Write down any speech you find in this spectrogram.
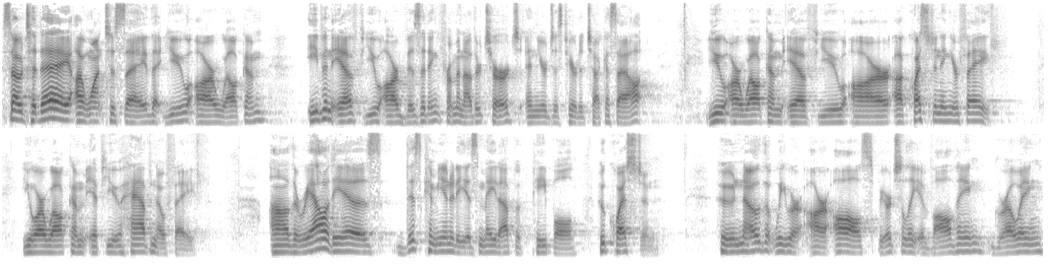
So today, I want to say that you are welcome, even if you are visiting from another church and you're just here to check us out. You are welcome if you are uh, questioning your faith. You are welcome if you have no faith. Uh, the reality is, this community is made up of people who question who know that we are all spiritually evolving, growing,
